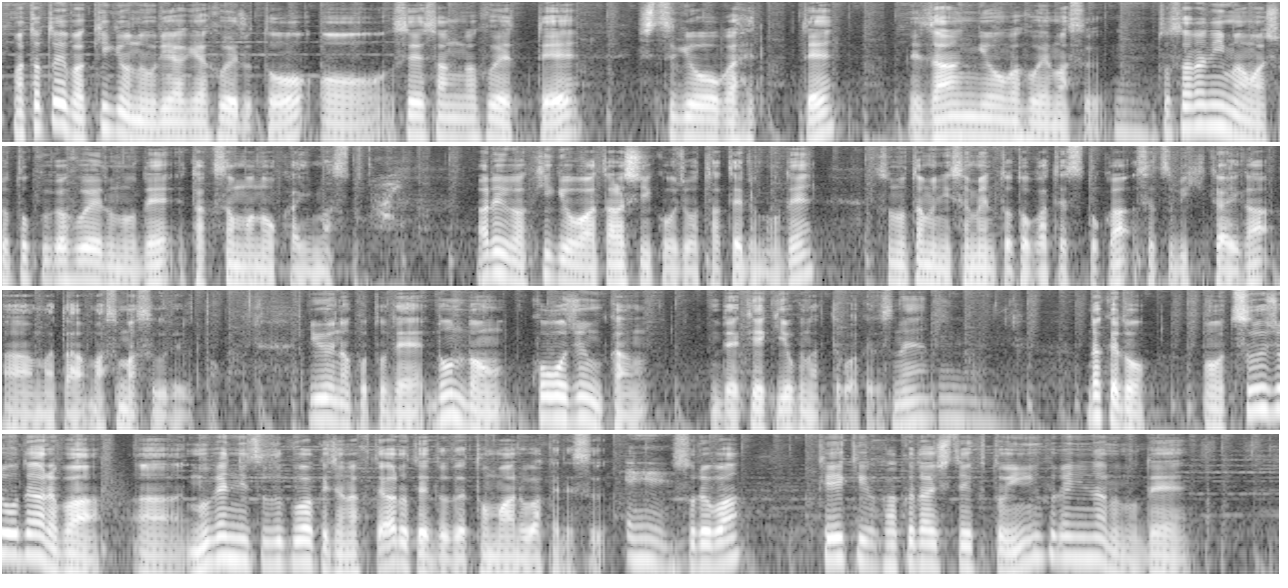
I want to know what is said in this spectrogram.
まあ、例えば企業の売り上げが増えるとお生産が増えて失業が減ってで残業が増えます、とサラリーマンは所得が増えるのでたくさん物を買いますと、はい。あるいは企業は新しい工場を建てるのでそのためにセメントとか鉄とか設備機械があまたますます売れるというようなことでどんどん好循環で景気良くなっていくわけですね。だけどお通常であればあ無限に続くわけじゃなくてある程度で止まるわけです。ええそれは景気が拡大していくとインフレになるので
